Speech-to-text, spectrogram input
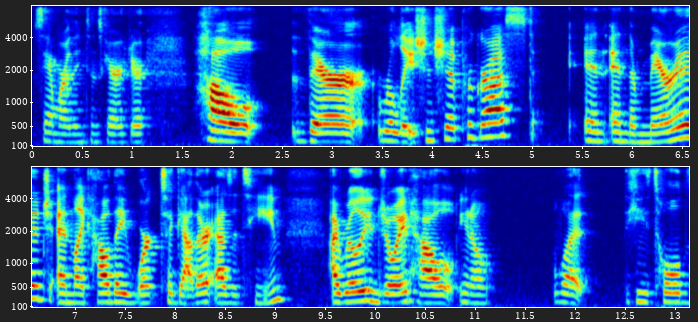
Sam Worthington's character, how their relationship progressed and and their marriage and like how they work together as a team. I really enjoyed how you know what he told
